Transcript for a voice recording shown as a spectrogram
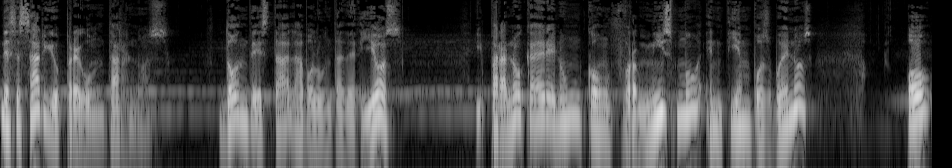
necesario preguntarnos, ¿dónde está la voluntad de Dios? Y para no caer en un conformismo en tiempos buenos o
